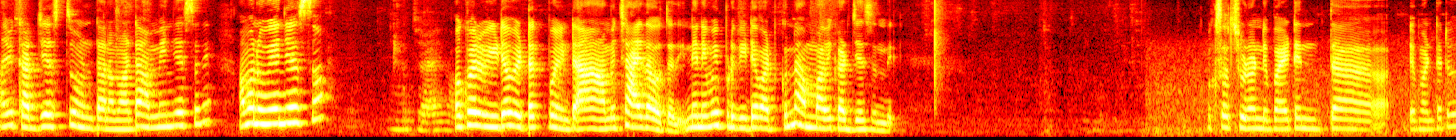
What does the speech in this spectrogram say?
అవి కట్ చేస్తూ ఉంటాను అనమాట అమ్మ ఏం చేస్తుంది? అమ్మ నువ్వేం చేస్తావు? ఒకవేళ వీడియో పెట్టకపోయింటే ఆ, ఆమె ఛాయ్ తాగుతుంది. నేనేమో ఇప్పుడు వీడియో పట్టుకుని అమ్మ అవి కట్ చేసింది. ఒకసారి చూడండి బయట ఎంత ఏమంటారు?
